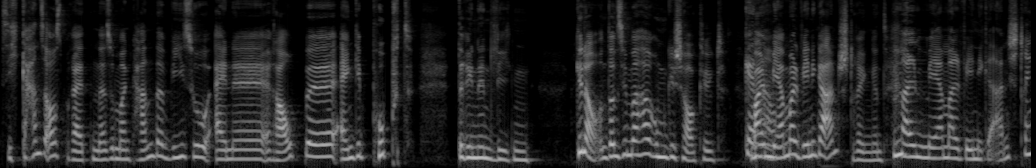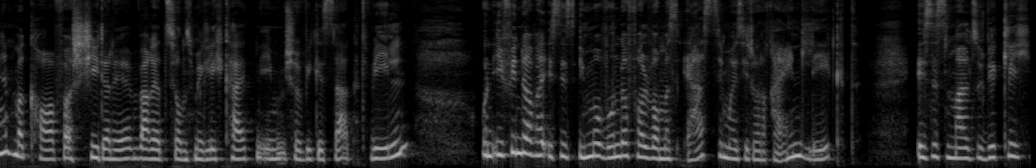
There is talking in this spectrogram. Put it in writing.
sich ganz ausbreiten. Also man kann da wie so eine Raupe eingepuppt drinnen liegen. Genau, und dann sind wir herumgeschaukelt. Genau. Mal mehr, mal weniger anstrengend. Mal mehr, mal weniger anstrengend. Man kann verschiedene Variationsmöglichkeiten eben schon, wie gesagt, wählen. Und ich finde aber, es ist immer wundervoll, wenn man das erste Mal sich dort reinlegt, ist es mal so wirklich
